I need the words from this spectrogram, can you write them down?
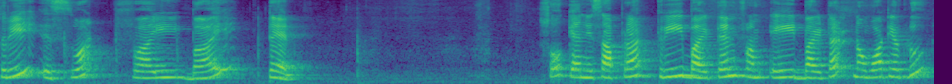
3 is what? 5 by 10. So can you subtract 3 by 10 from 8 by 10? Now what you have to do?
